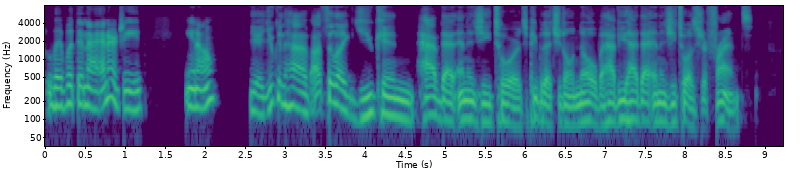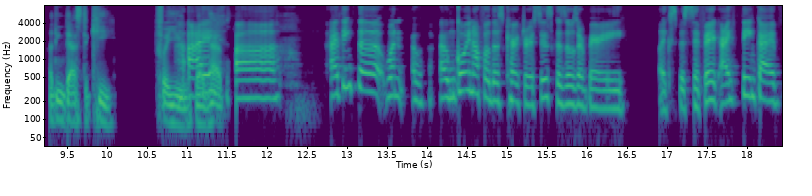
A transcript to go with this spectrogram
live within that energy? You know. Yeah, you can have. I feel like you can have that energy towards people that you don't know, but have you had that energy towards your friends? I think that's the key for you. I uh I think the when oh, I'm going off of those characteristics because those are very like specific. I think I've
